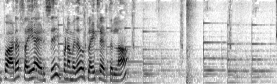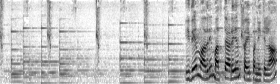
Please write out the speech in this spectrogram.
இப்போ அடை ஃப்ரை ஆயிடுச்சு. இப்போ நம்ம இதை ஒரு பிளேட்டில் எடுத்துடலாம். இதே மாதிரி மற்ற அடையும் ஃப்ரை பண்ணிக்கலாம்.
